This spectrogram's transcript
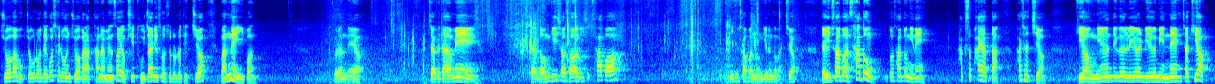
주어가 목적으로 되고 새로운 주어가 나타나면서 역시 두 자리 서술어로 됐죠. 맞네, 2번. 그렇네요. 자, 그 다음에 자, 넘기셔서 24번 24번 넘기는 거 맞죠? 자, 24번 사동 또 사동이네. 학습하였다. 하셨지요? 기억, 니은, 디귿, 리을, 미음이 있네. 자, 기억.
